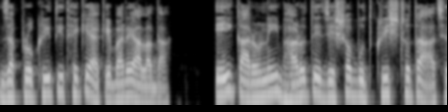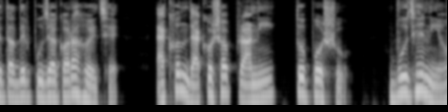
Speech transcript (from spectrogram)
যা প্রকৃতি থেকে একেবারে আলাদা। এই কারণেই ভারতে যেসব উৎকৃষ্টতা আছে তাদের পূজা করা হয়েছে। এখন দেখো সব প্রাণী তো পশু। বুঝে নিও,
